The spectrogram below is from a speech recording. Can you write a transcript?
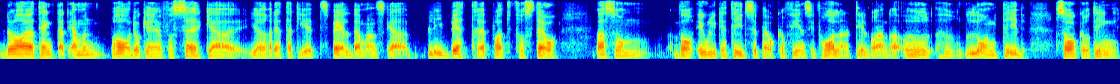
då har jag tänkt att ja men bra, då kan jag försöka göra detta till ett spel där man ska bli bättre på att förstå vad som, var olika tidsepoker finns i förhållande till varandra och hur, hur lång tid saker och ting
